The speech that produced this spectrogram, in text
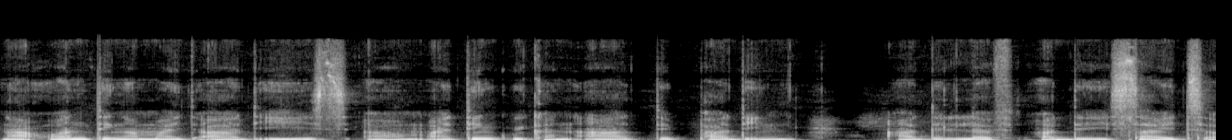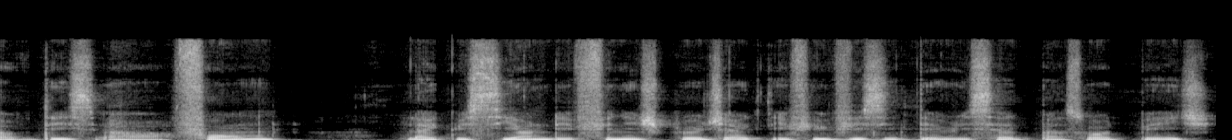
now one thing I might add is um, I think we can add the padding at the left at the sides of this uh, form like we see on the finished project. If you visit the reset password page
